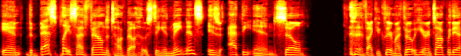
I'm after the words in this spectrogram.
And the best place I've found to talk about hosting and maintenance is at the end. So, if I could clear my throat here and talk with you,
